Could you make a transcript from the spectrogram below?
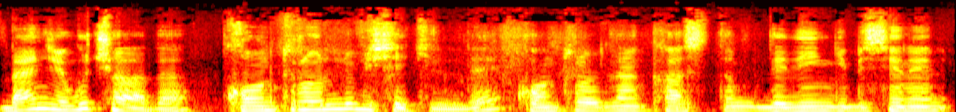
bence bu çağda kontrollü bir şekilde kontrolden kastım dediğin gibi senin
